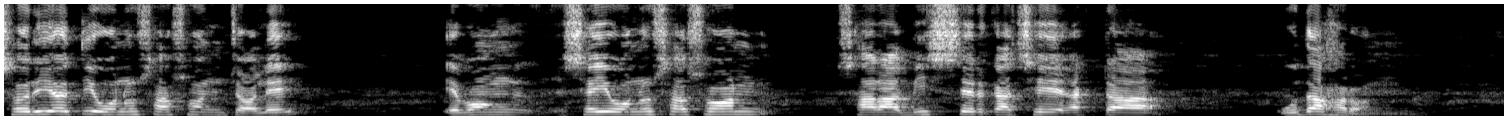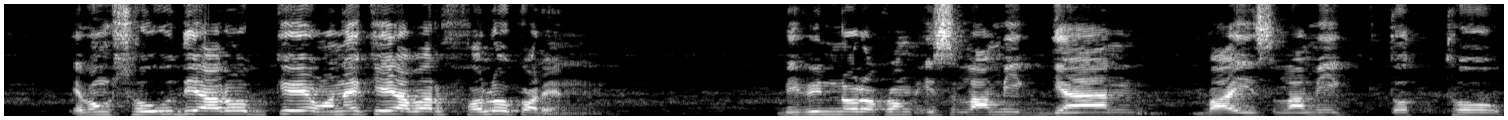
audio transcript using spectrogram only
শরীয়তি অনুশাসন চলে এবং সেই অনুশাসন সারা বিশ্বের কাছে একটা উদাহরণ। এবং সৌদি আরবকে অনেকে আবার ফলো করেন। বিভিন্ন রকম ইসলামিক জ্ঞান বা ইসলামিক তথ্য,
